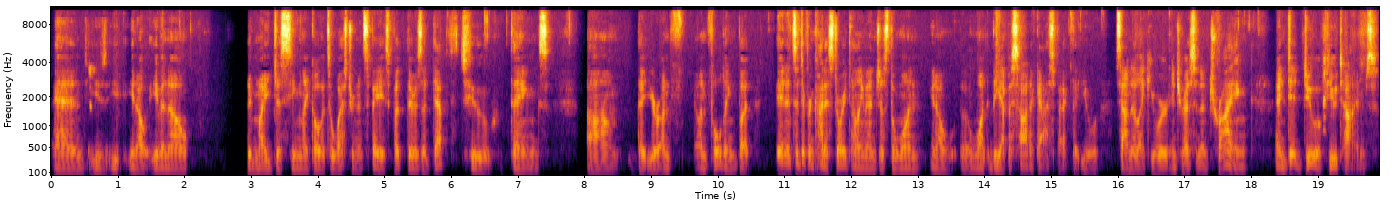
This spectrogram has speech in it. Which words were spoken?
And, you, you know, even though it might just seem like, oh, it's a Western in space, but there's a depth to things um, that you're un- unfolding. But, and it's a different kind of storytelling than just the one, you know, the one, the episodic aspect that you sounded like you were interested in trying and did do a few times.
